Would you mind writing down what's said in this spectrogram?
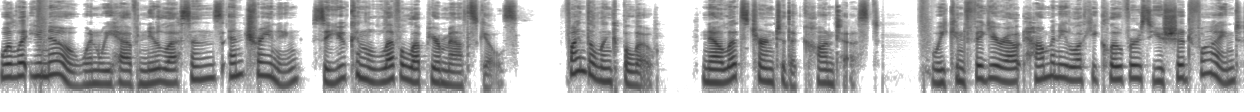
We'll let you know when we have new lessons and training so you can level up your math skills. Find the link below. Now let's turn to the contest. We can figure out how many lucky clovers you should find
